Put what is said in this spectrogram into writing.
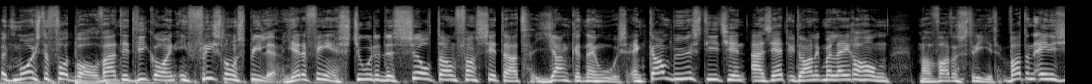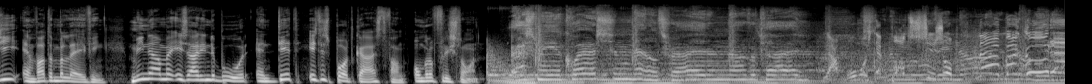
Het mooiste voetbal waar dit weekend in Friesland spelen. Jereveen stuurde de sultan van Sittard jankend naar huis. En Cambuur stiert je in AZ uiteindelijk met lege handen. Maar wat een strijd, wat een energie en wat een beleving. Mijn naam is Arjen de Boer en dit is de podcast van Omroep Friesland. Ask me a question and I'll try to not reply. Ja, daar plots is op. Nou, Bangura!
